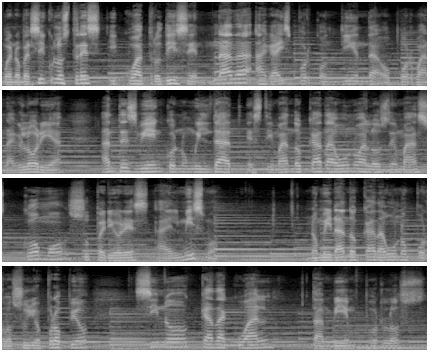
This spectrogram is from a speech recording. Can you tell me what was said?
Bueno, versículos 3 y 4 dice, nada hagáis por contienda o por vanagloria, antes bien con humildad, estimando cada uno a los demás como superiores a él mismo, no mirando cada uno por lo suyo propio, sino cada cual también por los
